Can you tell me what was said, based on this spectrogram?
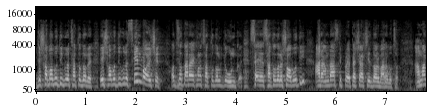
যে সভাপতিগুলো ছাত্র দলের এই সভাপতিগুলো সেম বয়সের অথচ তারা এখন ছাত্র দলকে ছাত্র দলের সভাপতি আর আমরা আজকে পেশা আসছি দশ বারো বছর। আমার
